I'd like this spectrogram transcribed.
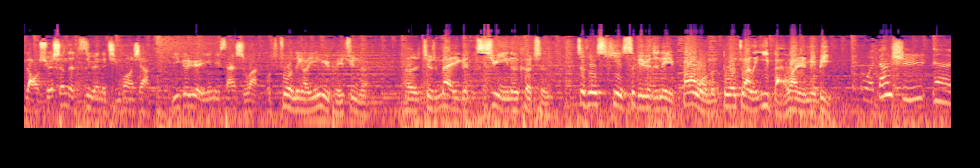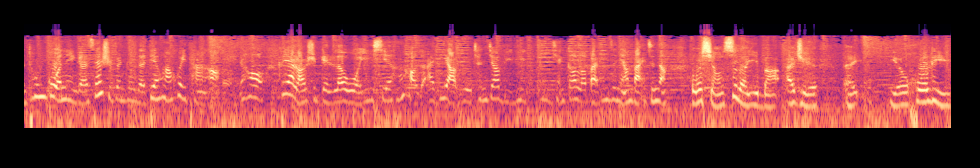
老学生的资源的情况下，一个月盈利三十万。我做那个英语培训的。呃，就是卖一个训营的课程，这封信四个月之内帮我们多赚了一百万人民币。我当时嗯，通过那个三十分钟的电话会谈啊，然后柯亚老师给了我一些很好的 idea，比如成交比例比以前高了百分之两百，真的。我小试了一把，而且呃也获利，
